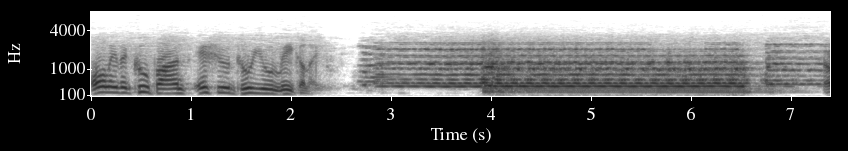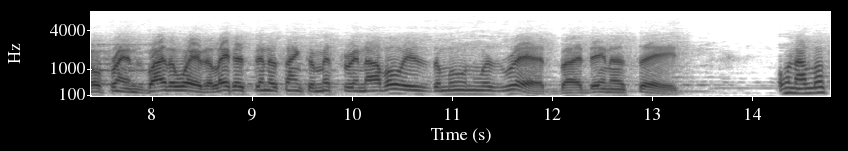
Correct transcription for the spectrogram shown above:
only the coupons issued to you legally. Oh, friends, by the way, the latest Inner Sanctum mystery novel is The Moon Was Red by Dana Sage. Oh, now look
